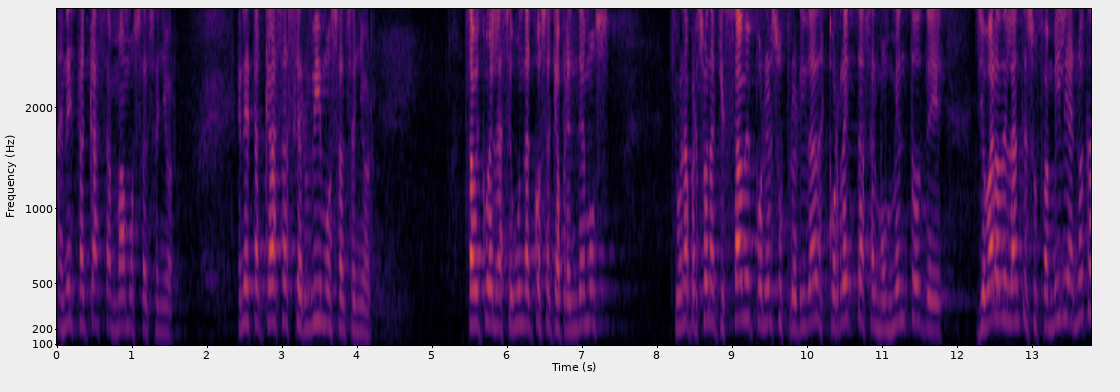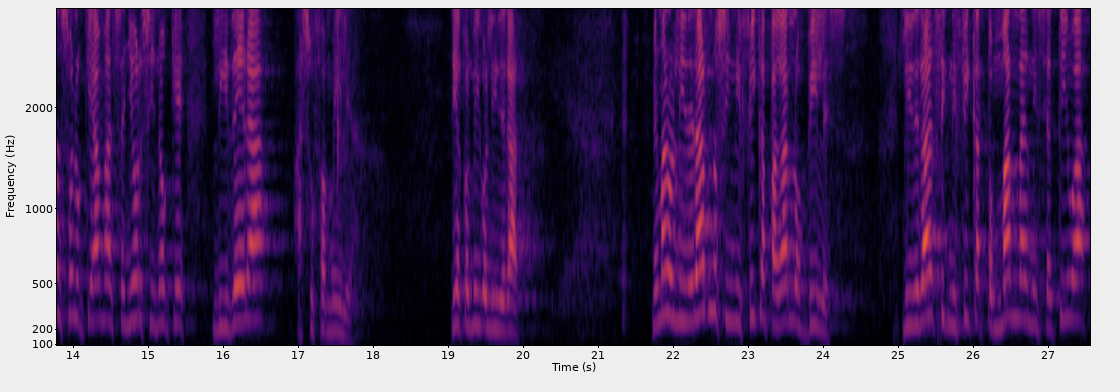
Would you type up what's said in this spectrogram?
en esta casa amamos al Señor en esta casa servimos al Señor. ¿Sabe cuál es la segunda cosa que aprendemos? Que una persona que sabe poner sus prioridades correctas al momento de llevar adelante su familia, no tan solo que ama al Señor, sino que lidera a su familia. Diga conmigo, liderar. Mi hermano, liderar no significa pagar los biles. Liderar significa tomar la iniciativa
